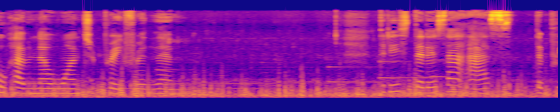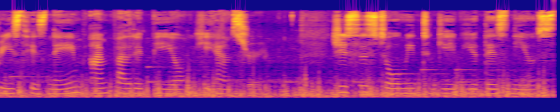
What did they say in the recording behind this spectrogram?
who have no one to pray for them. Teresa asked the priest his name. I'm Padre Pio, he answered. Jesus told me to give you this news.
